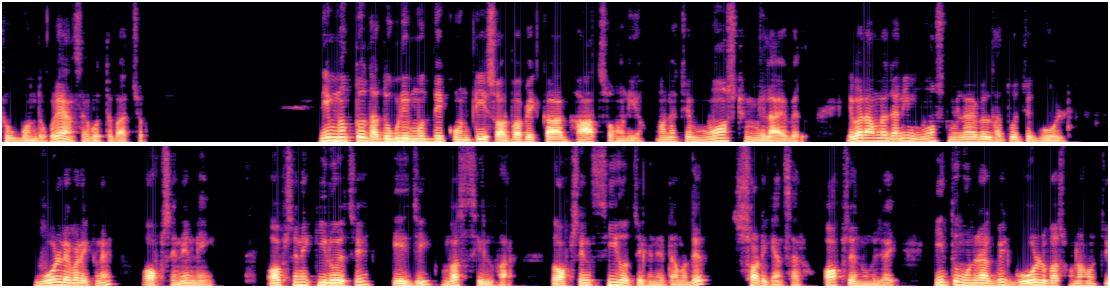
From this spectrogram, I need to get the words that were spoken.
চোখ বন্ধ করে অ্যান্সার করতে পারছ। নিম্নোক্ত ধাতুগুলির মধ্যে কোনটি সর্বাপেক্ষা ঘাত সহনীয়? মানে হচ্ছে মোস্ট মিলায়েবল এবার আমরা জানি মোস্ট মিলায়েবল ধাতু হচ্ছে গোল্ড গোল্ড এবার এখানে অপশনে নেই। অপশনে কি রয়েছে? এজি বা সিলভার তো অপশন সি হচ্ছে এখানে এটা আমাদের সঠিক অ্যান্সার অপশন অনুযায়ী। কিন্তু মনে রাখবে গোল্ড বা সোনা হচ্ছে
